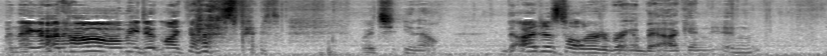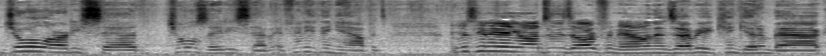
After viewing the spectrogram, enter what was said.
when they got home, he didn't like the husband, which you know. I just told her to bring him back, and, and Joel already said, Joel's 87. If anything happens, I'm just gonna hang on to the dog for now, and then Debbie can get him back.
